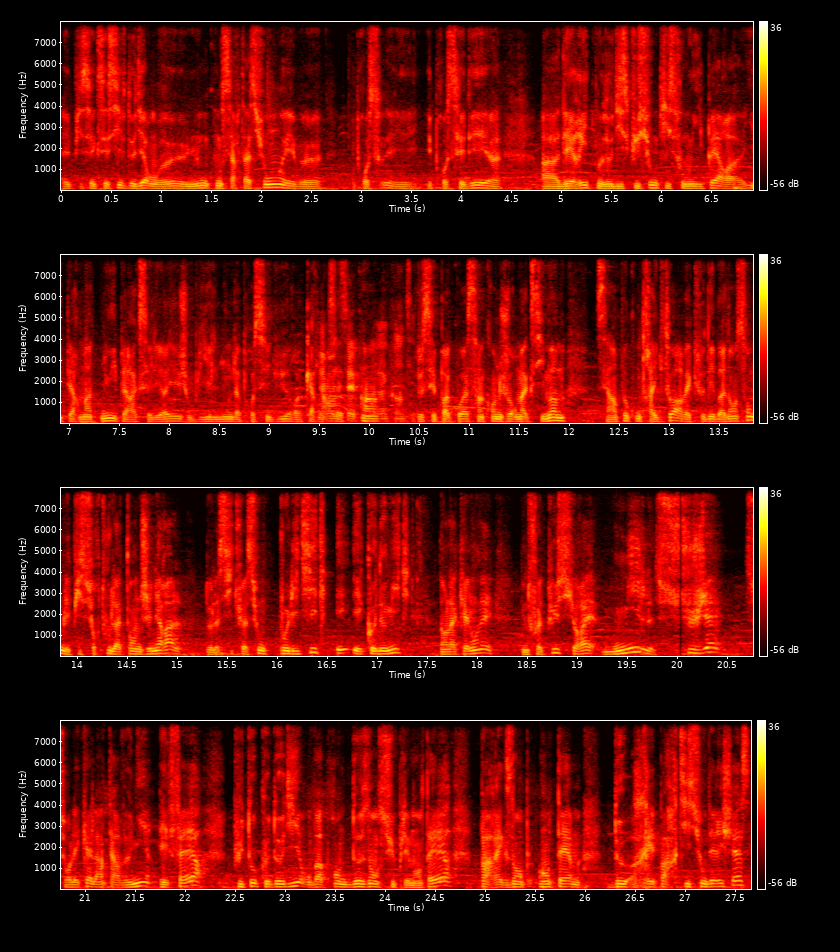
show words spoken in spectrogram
Et puis c'est excessif de dire on veut une longue concertation et, euh, et proc- et- et procéder euh, à des rythmes de discussion qui sont hyper, euh, hyper maintenus, hyper accélérés. J'ai oublié le nom de la procédure, 47 1, je sais pas quoi, 50 jours maximum. C'est un peu contradictoire avec le débat d'ensemble et puis surtout l'attente générale de la situation politique et économique dans laquelle on est. Une fois de plus, il y aurait 1000 sujets sur lesquels intervenir et faire, plutôt que de dire on va prendre deux ans supplémentaires, par exemple en termes de répartition des richesses,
